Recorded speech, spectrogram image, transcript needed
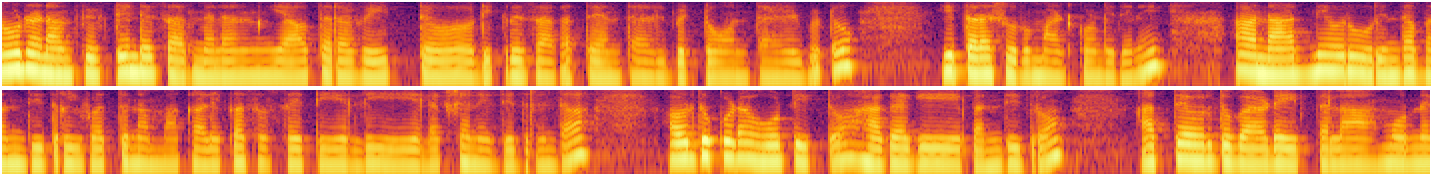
ನೋಡೋಣ, ಒಂದು ಫಿಫ್ಟೀನ್ ಡೇಸ್ ಆದಮೇಲೆ ನನಗೆ ಯಾವ ಥರ ವೆಯ್ಟ್ ಡಿಕ್ರೀಸ್ ಆಗುತ್ತೆ ಅಂತ ಹೇಳಿಬಿಟ್ಟು ಅಂತ ಹೇಳಿಬಿಟ್ಟು ಈ ಥರ ಶುರು ಮಾಡ್ಕೊಂಡಿದ್ದೀನಿ. ನಾದಿನಿಯವರು ಊರಿಂದ ಬಂದಿದ್ದರು ಇವತ್ತು ನಮ್ಮ ಕಾಳಿಕಾ ಸೊಸೈಟಿಯಲ್ಲಿ ಎಲೆಕ್ಷನ್ ಇದ್ದಿದ್ದರಿಂದ ಅವ್ರದ್ದು ಕೂಡ ಓಟಿತ್ತು ಹಾಗಾಗಿ ಬಂದಿದ್ದರು ಅತ್ತೆ ಅವ್ರದ್ದು ಬರ್ಡೇ ಇತ್ತಲ್ಲ, ಮೂರನೇ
